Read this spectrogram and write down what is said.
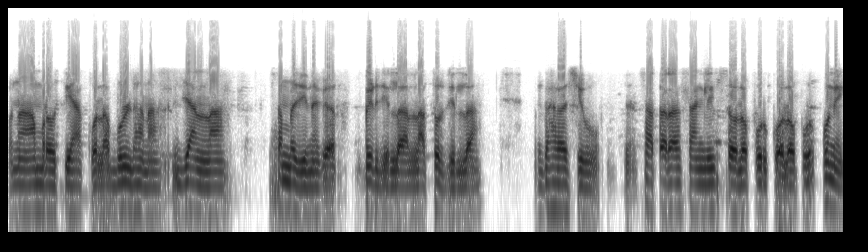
पुन्हा अमरावती अकोला बुलढाणा जालना संभाजीनगर बीड जिल्हा लातूर जिल्हा धाराशिव सातारा सांगली सोलापूर कोल्हापूर पुणे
